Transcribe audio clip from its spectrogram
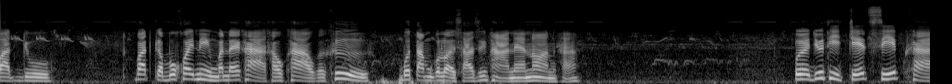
วัดอยู่ วัดกับบุค่อยนิ่งบันไดค่ะขาวๆก็คือบ่ต่ำก็ร้อยสาสิบหาแน่นอนค่ะ เปิดอยู่ที่เจ็ดสิบค่ะ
